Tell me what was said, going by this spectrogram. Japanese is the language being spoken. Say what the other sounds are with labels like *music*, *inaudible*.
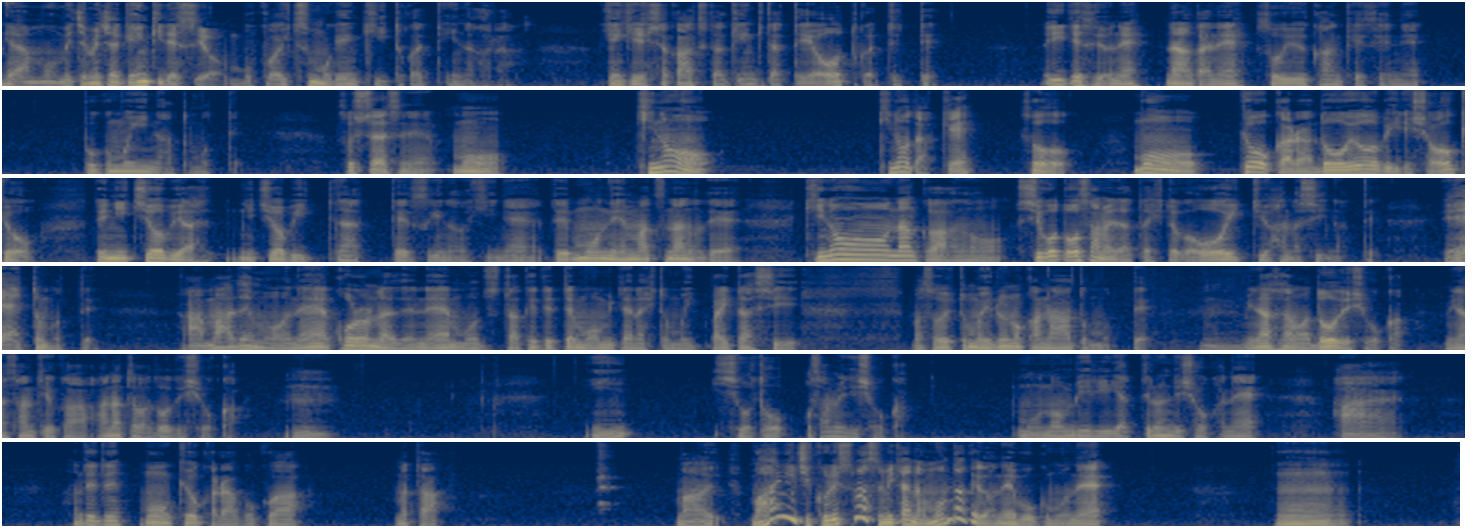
いや、もうめちゃめちゃ元気ですよ。僕はいつも元気とかって言いながら、元気でしたかって言ったら元気だったよとかって言って、いいですよね。なんかね、そういう関係性ね。僕もいいなと思って。そしたらですね、もう、昨日、昨日だっけ？そう。もう、今日から土曜日でしょ？今日。で、日曜日は、日曜日ってなって、次の日ね。で、もう年末なので、昨日なんかあの、仕事納めだった人が多いっていう話になって、ええー、と思って。あ、まあでもね、コロナでね、もうずっと開けてても、みたいな人もいっぱいいたし、まあそういう人もいるのかなと思って。うん、皆さんはどうでしょうか？皆さんっていうか、あなたはどうでしょうか？うん。いい仕事納めでしょうか？もうのんびりやってるんでしょうかね？はい。ほんでね、もう今日から僕は、また、まあ、毎日クリスマスみたいなもんだけどね、僕もね。うん。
